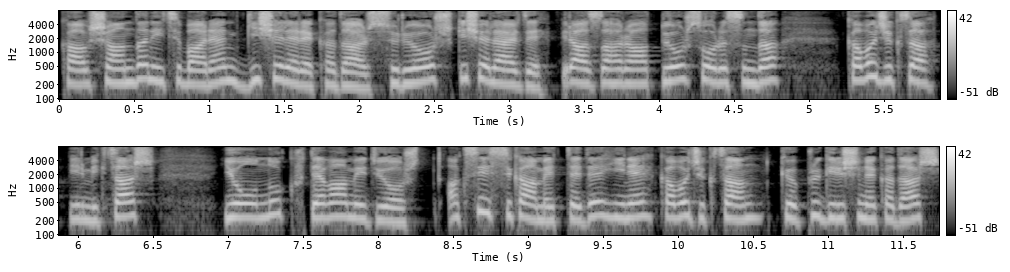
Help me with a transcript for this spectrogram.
kavşağından itibaren gişelere kadar sürüyor. Gişelerde biraz daha rahatlıyor. Sonrasında Kavacık'ta bir miktar yoğunluk devam ediyor. Aksi istikamette de yine Kavacık'tan köprü girişine kadar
